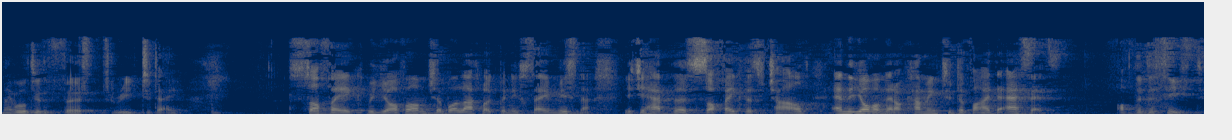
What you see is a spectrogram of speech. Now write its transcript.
Maybe we'll do the first three today. Sophic v'yavam shebolachlok b'nichsei misna. If you have the sophic, this child, and the yavam that are coming to divide the assets of the deceased,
